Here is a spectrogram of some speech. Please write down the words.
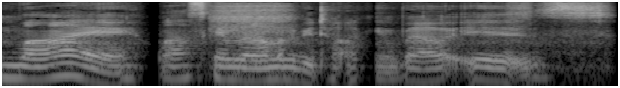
my last game that I'm going to be talking about is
